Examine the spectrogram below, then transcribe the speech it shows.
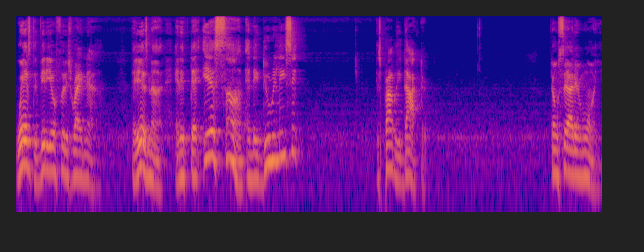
Where's the video footage right now? There is none. And if there is some and they do release it, it's probably doctored. Don't say I didn't warn you.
